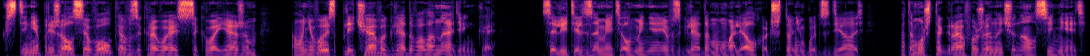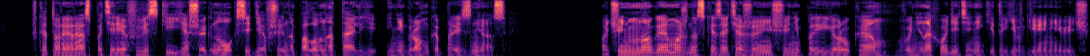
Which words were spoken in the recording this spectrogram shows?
К стене прижался Волков, закрываясь саквояжем, а у него из плеча выглядывала Наденька. Целитель заметил меня и взглядом умолял хоть что-нибудь сделать, потому что граф уже начинал синеть. В который раз, потеряв виски, я шагнул к сидевшей на полу Наталье и негромко произнес. «Очень многое можно сказать о женщине по ее рукам. Вы не находите, Никита Евгеньевич?»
